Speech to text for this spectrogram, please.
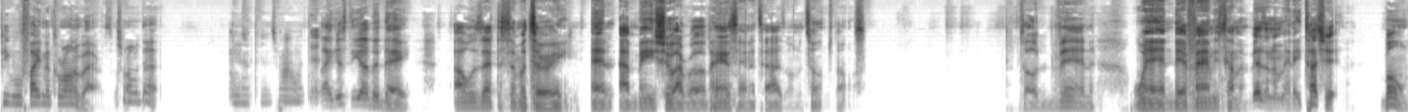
people fighting the coronavirus. What's wrong with that? Nothing's wrong with it. Like just the other day, I was at the cemetery and I made sure I rubbed hand sanitizer on the tombstones. So then, when their families come and visit them and they touch it, boom,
